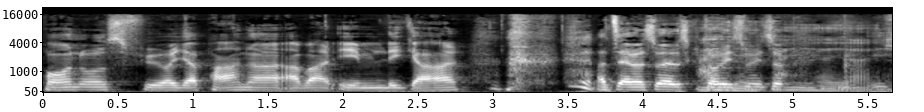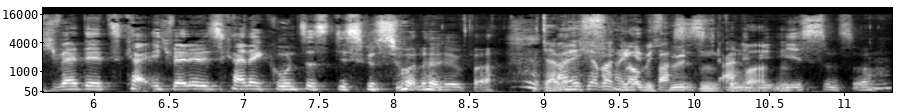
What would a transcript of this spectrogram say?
Pornos für Japaner, aber halt eben legal. Also einfach so das glaube ich so, so ich werde jetzt kein, ich werde jetzt keine Grundsatzdiskussion darüber. Da wäre ich aber glaube ich was wütend Anime ist und so.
